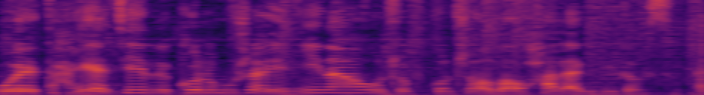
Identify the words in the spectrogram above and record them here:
وتحياتي لكل مشاهدينا. ونشوفكم إن شاء الله وحلقه جديدة. والستات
